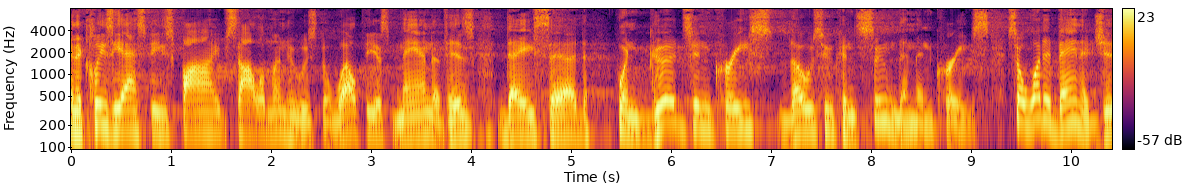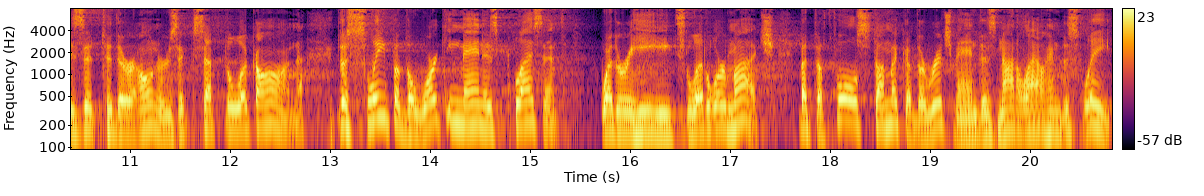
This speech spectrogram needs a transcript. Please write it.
In Ecclesiastes 5, Solomon, who was the wealthiest man of his day, said, When goods increase, those who consume them increase. So, what advantage is it to their owners except to look on? The sleep of the working man is pleasant, whether he eats little or much, but the full stomach of the rich man does not allow him to sleep.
